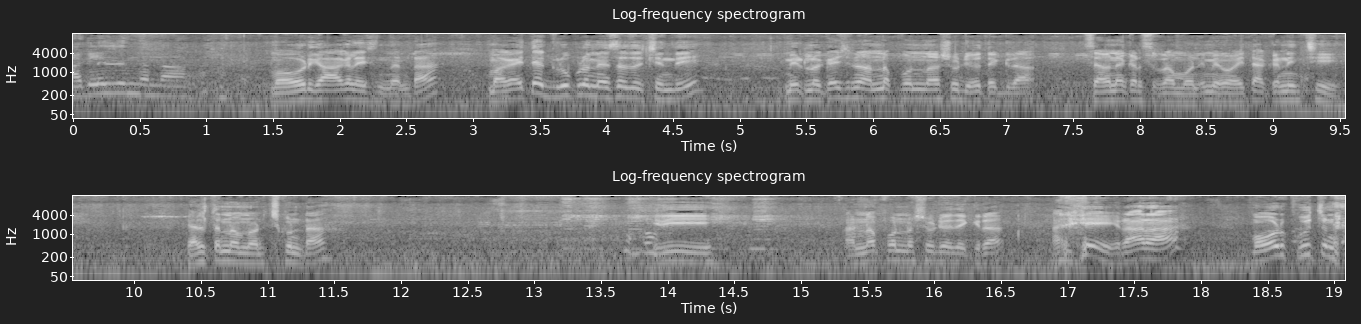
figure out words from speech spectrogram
ఆకలేసిందన్నా. మా ఊడికి ఆగలేసిందంట మాకైతే గ్రూప్లో మెసేజ్ వచ్చింది మీరు లొకేషన్ అన్నపూర్ణ స్టూడియో దగ్గర సెవెన్ ఎకర్స్ రమ్మని మేమైతే అక్కడి నుంచి వెళ్తున్నాం నడుచుకుంటా. ఇది అన్నపూర్ణ స్టూడియో దగ్గర. అరే రారా? మా వాడు కూర్చున్నా.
